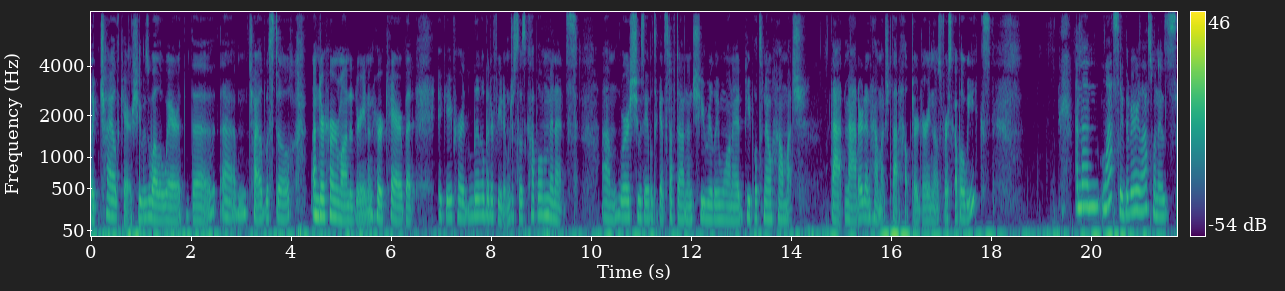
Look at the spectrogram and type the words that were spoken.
like childcare. She was well aware the um, child was still under her monitoring and her care, but it gave her a little bit of freedom, just those couple minutes um, where she was able to get stuff done, and she really wanted people to know how much that mattered and how much that helped her during those first couple weeks. And then, lastly, the very last one is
